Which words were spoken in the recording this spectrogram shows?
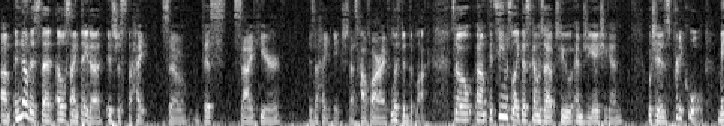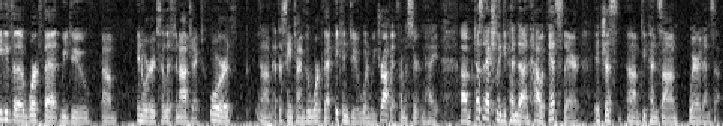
um, and notice that L sine theta is just the height. So this side here is a height h. That's how far I've lifted the block. So um, it seems like this comes out to mgh again, which is pretty cool. Maybe the work that we do um, in order to lift an object, or um, at the same time the work that it can do when we drop it from a certain height, um, doesn't actually depend on how it gets there. It just um, depends on where it ends up.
